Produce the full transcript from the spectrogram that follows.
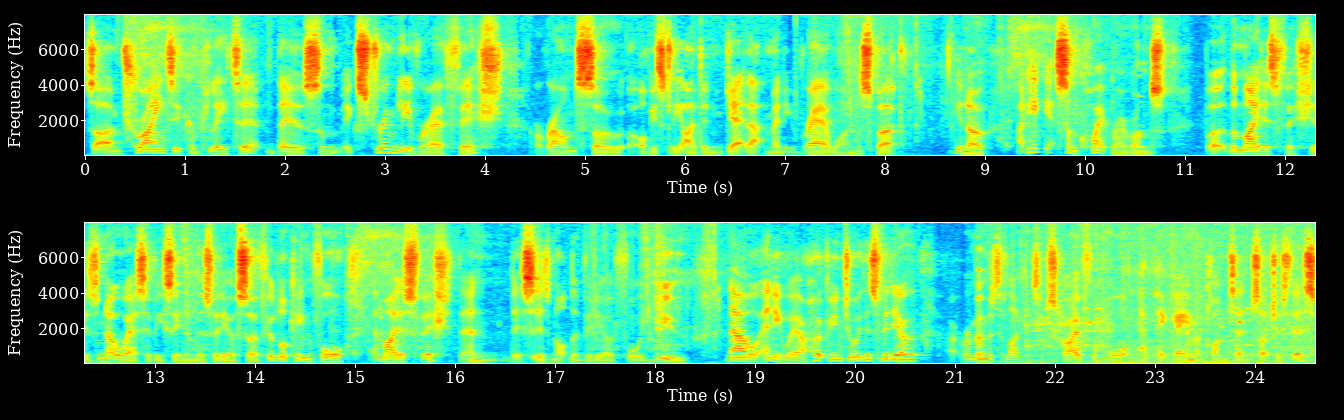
So I'm trying to complete it. There's some extremely rare fish around, so obviously I didn't get that many rare ones, but you know, I did get some quite rare ones but the Midas fish is nowhere to be seen in this video. So if you're looking for a Midas fish then this is not the video for you. Now anyway I hope you enjoyed this video. Uh, remember to like and subscribe for more epic gamer content such as this.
